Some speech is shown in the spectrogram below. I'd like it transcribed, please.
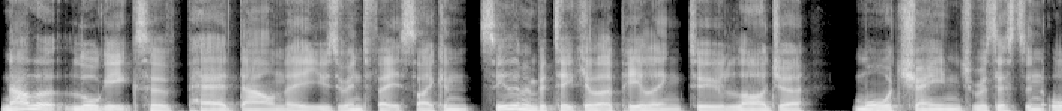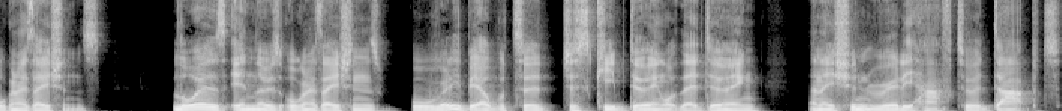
Now that LawGeex have pared down their user interface, I can see them in particular appealing to larger more change resistant organizations. Lawyers in those organizations will really be able to just keep doing what they're doing, and they shouldn't really have to adapt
